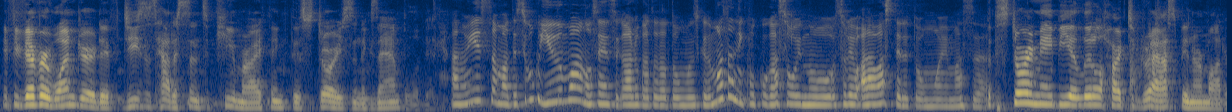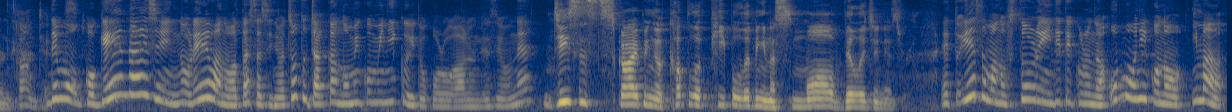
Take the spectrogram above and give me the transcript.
If you've ever wondered if Jesus had a sense of humor, I think this story is an example of it. うあのイエス様ってすごくユーモアのセンスがある方だと思うんですけどまさにここがそういうのそれを表してると思います But the story may be a little hard to grasp in our modern context. でもこう現代人の令和の私たちにはちょっと若干飲み込みにくいところがあるんですよね Jesus describing a couple of people living in a small village in Israel. えっと、イエス様のストーリーに出てくるのは主にこの今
